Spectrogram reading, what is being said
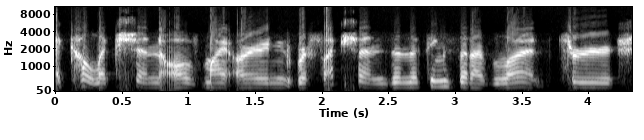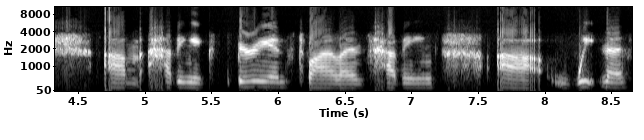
a collection of my own reflections and the things that I've learned through um, having experienced violence, having uh, witnessed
